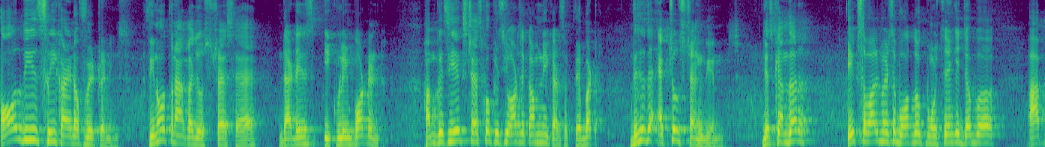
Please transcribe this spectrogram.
all these three kind of weight trainings तीनों तरह का जो स्ट्रेस है दैट इज़ इक्वली इंपॉर्टेंट हम किसी एक स्ट्रेस को किसी और से कम नहीं कर सकते but this is the actual strength gain जिसके अंदर एक सवाल मेरे से बहुत लोग पूछते हैं कि जब आप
